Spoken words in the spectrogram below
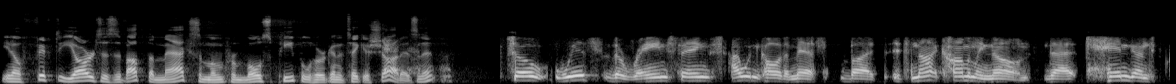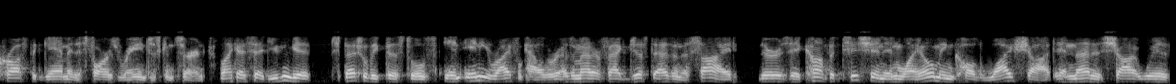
you know, 50 yards is about the maximum for most people who are going to take a shot, isn't it? So, with the range things, I wouldn't call it a myth, but it's not commonly known that handguns cross the gamut as far as range is concerned. Like I said, you can get specialty pistols in any rifle caliber. As a matter of fact, just as an aside, there is a competition in Wyoming called Y Shot, and that is shot with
